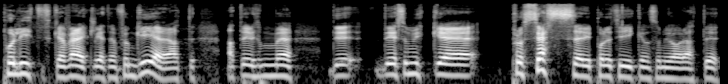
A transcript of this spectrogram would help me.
politiska verkligheten fungerar. Att, att det, är liksom, eh, det, det är så mycket processer i politiken som gör att det,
